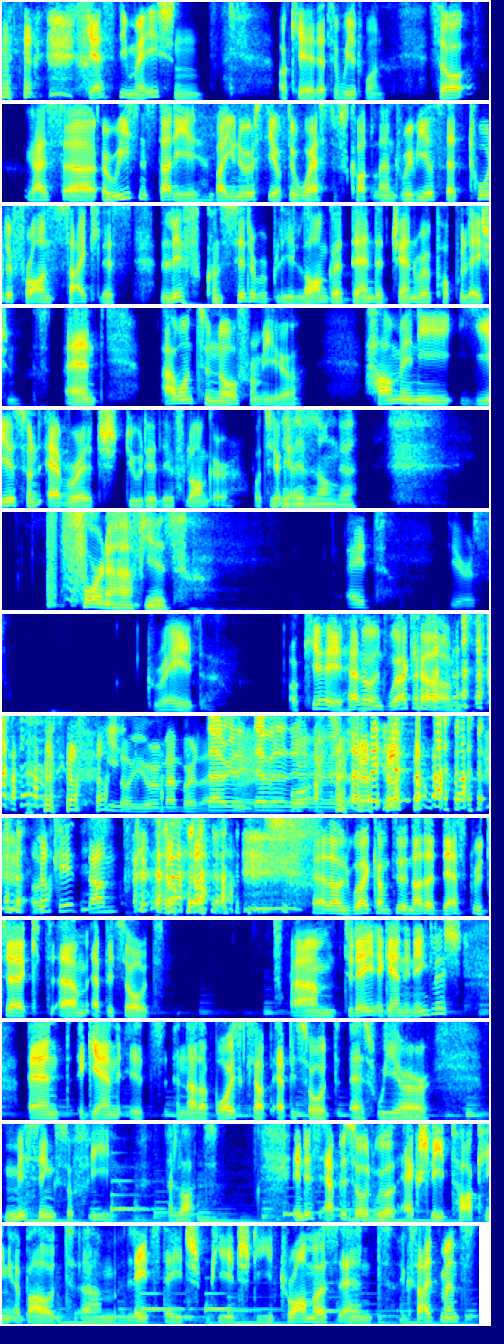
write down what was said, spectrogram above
Guesstimation. Okay, that's a weird one. So, guys, uh, a recent study by University of the West of Scotland reveals that Tour de France cyclists live considerably longer than the general population. And I want to know from you, how many years on average do they live longer? What's Do your they guess? live longer? Four and a half years. Eight years. Great. Okay, hello and welcome. so you remember that. I really definitely Four- remember that. okay, done. Hello and welcome to another Desk Reject um, episode. Um, today, again in English, and again, it's another Boys Club episode as we are missing Sophie a lot. In this episode, we will actually talking about um, late stage PhD dramas and excitements,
